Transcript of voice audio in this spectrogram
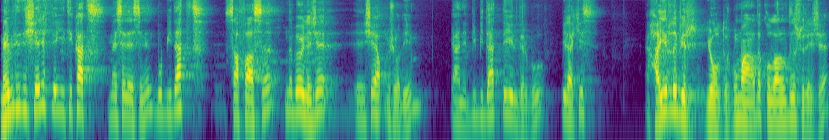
Mevlid-i Şerif ve itikat meselesinin bu bidat safhasını böylece e, şey yapmış olayım. Yani bir bidat değildir bu. Bilakis hayırlı bir yoldur bu manada kullanıldığı sürece.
